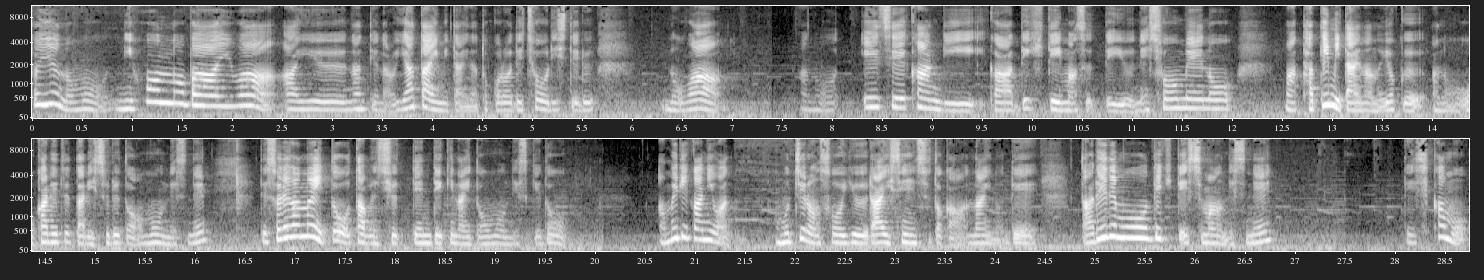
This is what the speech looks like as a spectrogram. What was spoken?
というのも日本の場合はああいう何て言うんだろう屋台みたいなところで調理してるのはあの衛生管理ができていますっていうね証明の、まあ、盾みたいなのよくあの置かれてたりするとは思うんですね。でそれがないと多分出店できないと思うんですけどアメリカにはもちろんそういうライセンスとかはないので誰でもできてしまうんですね。でしかも、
